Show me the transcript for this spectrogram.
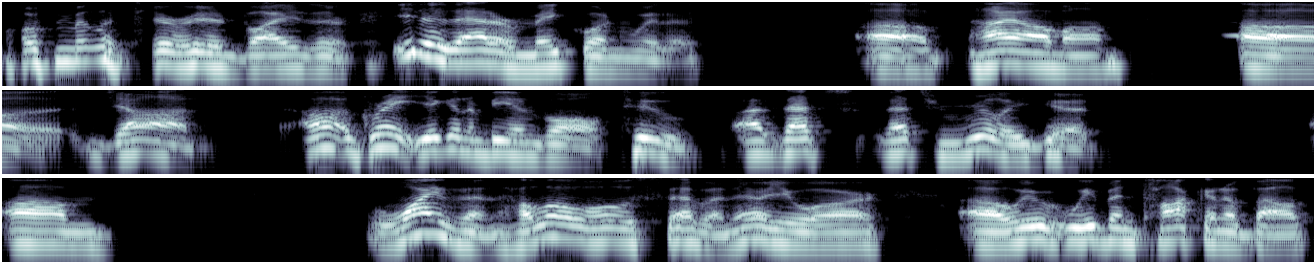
a military advisor. Either that or make one with us. Uh, hi, Alman. Uh, John. Oh, great. You're going to be involved too. Uh, that's that's really good. Um, Wyven, hello 07. There you are. Uh, we we've been talking about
